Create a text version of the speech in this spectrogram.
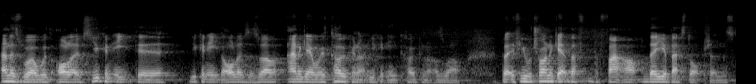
and as well with olives, you can eat the you can eat the olives as well. And again with coconut, you can eat coconut as well. But if you're trying to get the, the fat up, they're your best options.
